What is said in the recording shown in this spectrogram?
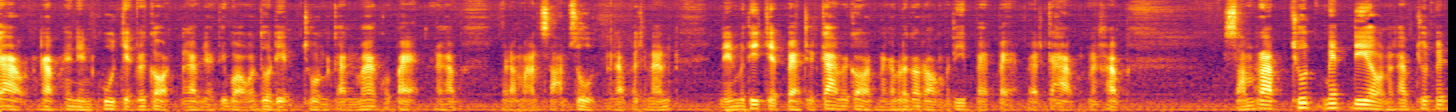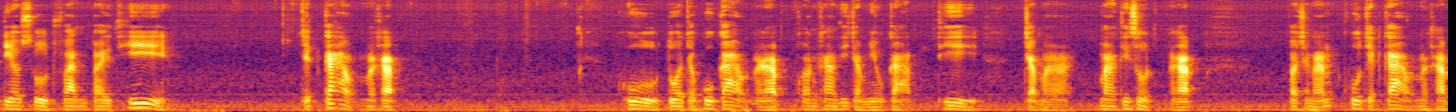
79 นะครับ ให้เน้นคู่ 7 ไว้ก่อนนะครับ อย่างที่บอกว่าตัวเด่นชนกันมากกว่า 8 นะครับ ประมาณ 3 สูตรนะครับ เพราะฉะนั้นเน้นไปที่ 78 79 ไว้ก่อนนะครับ แล้วก็รองไปที่ 88 89 นะครับสำหรับชุดเม็ดเดียวนะครับ ชุดเม็ดเดียวสูตรฟันไปที่ 79 นะครับ คู่ตัวจะคู่9นะครับค่อนข้างที่จะมีโอกาสที่จะมามากที่สุดนะครับ เพราะฉะนั้นคู่ 79 นะครับ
